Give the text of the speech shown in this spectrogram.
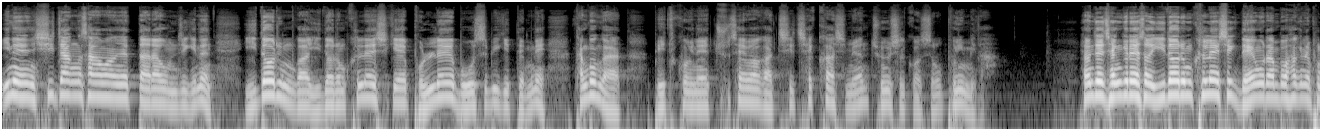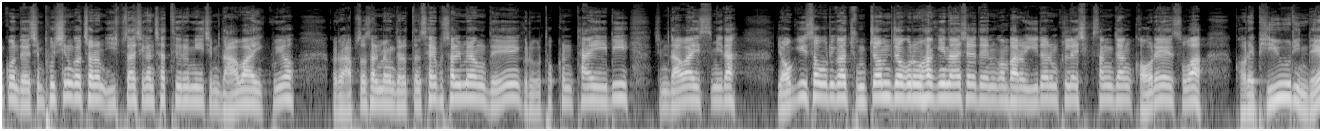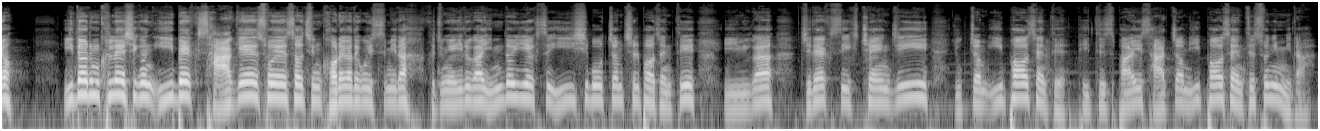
이는 시장 상황에 따라 움직이는 이더리움과 이더리움 클래식의 본래의 모습이기 때문에 당분간 비트코인의 추세와 같이 체크하시면 좋으실 것으로 보입니다. 현재 쟁글에서 이더름 클래식 내용을 한번 확인해 볼 건데요. 지금 보시는 것처럼 24시간 차트 흐름이 지금 나와 있고요. 그리고 앞서 설명드렸던 세부 설명들 그리고 토큰 타입이 지금 나와 있습니다. 여기서 우리가 중점적으로 확인하셔야 되는 건 바로 이더름 클래식 상장 거래소와 거래 비율인데요. 이더름 클래식은 204개소에서 지금 거래가 되고 있습니다. 그 중에 1위가 인도 EX 25.7%, 2위가 지렉스 익스체인지 6.2%, 비트스파이 4.2% 순입니다.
